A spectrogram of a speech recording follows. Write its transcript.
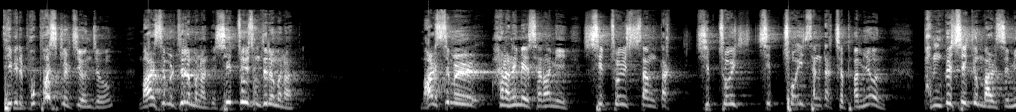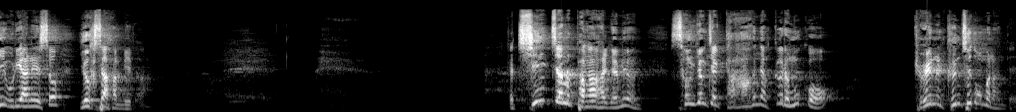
TV를 폭파시킬지언정 말씀을 들으면 안 돼. 10초 이상 들으면 안 돼. 말씀을 하나님의 사람이 10초 이상 딱, 10초, 10초 이상 딱 접하면 반드시 그 말씀이 우리 안에서 역사합니다. 그러니까 진짜로 방황하려면 성경책 다 그냥 끌어먹고 교회는 근처도 오면 안 돼.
